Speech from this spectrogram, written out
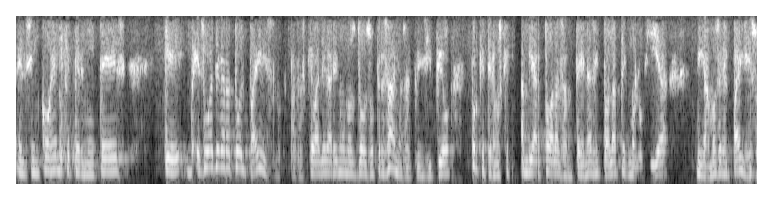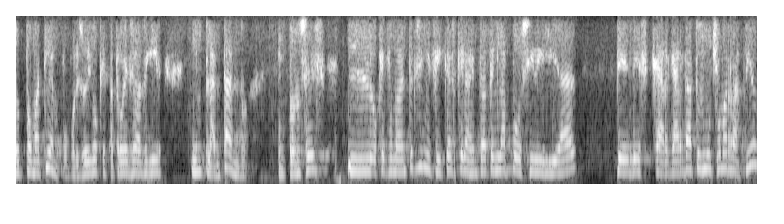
el 5G lo que permite es que eso va a llegar a todo el país. Lo que pasa es que va a llegar en unos dos o tres años al principio, porque tenemos que cambiar todas las antenas y toda la tecnología, digamos, en el país. Eso toma tiempo. Por eso digo que 4G se va a seguir implantando. Entonces, lo que fundamentalmente significa es que la gente va a tener la posibilidad de descargar datos mucho más rápido,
